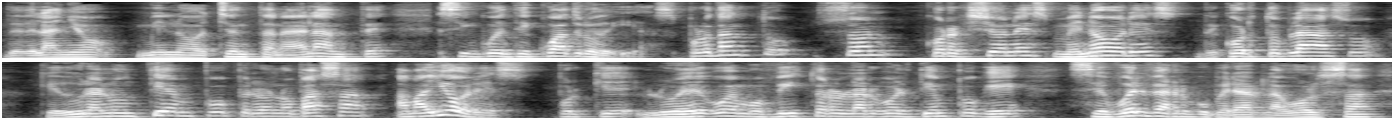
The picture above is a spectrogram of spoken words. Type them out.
desde el año 1980 en adelante, 54 días. Por lo tanto, son correcciones menores, de corto plazo, que duran un tiempo, pero no pasa a mayores, porque luego hemos visto a lo largo del tiempo que se vuelve a recuperar la bolsa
